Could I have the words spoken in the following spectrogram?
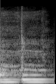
da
